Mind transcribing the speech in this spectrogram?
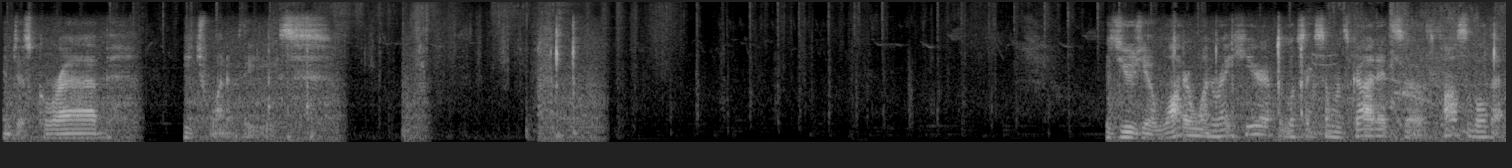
And just grab each one of these. There's usually a water one right here if it looks like someone's got it, so it's possible that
